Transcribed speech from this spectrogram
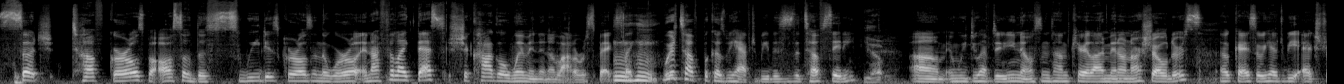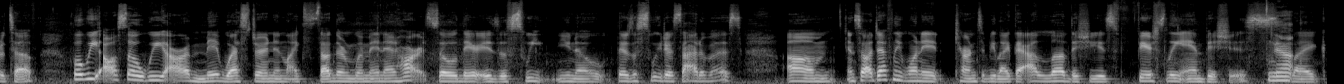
such tough girls, but also the sweetest girls in the world. And I feel like that's Chicago women in a lot of respects. Like we're tough because we have to be. This is a tough city. Yep. Um, and we do have to, you know, sometimes carry a lot of men on our shoulders. Okay, so we have to be extra tough. But we also we are Midwestern and like Southern women at heart. So there is a sweet, you know, there's a sweeter side of us. Um, and so I definitely wanted Turn to be like that. I love that she is fiercely ambitious. Yeah. Like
